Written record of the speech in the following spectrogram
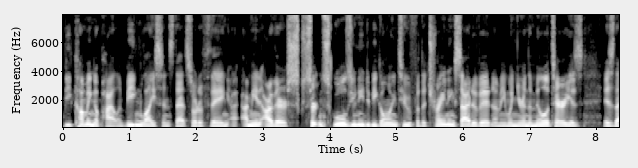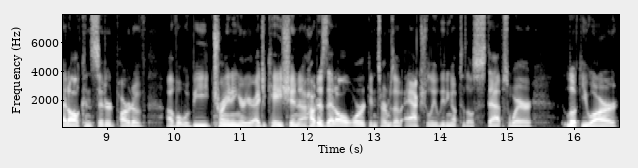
becoming a pilot, being licensed, that sort of thing. I, I mean, are there s- certain schools you need to be going to for the training side of it? I mean, when you're in the military, is is that all considered part of of what would be training or your education? How does that all work in terms of actually leading up to those steps where, look, you are,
